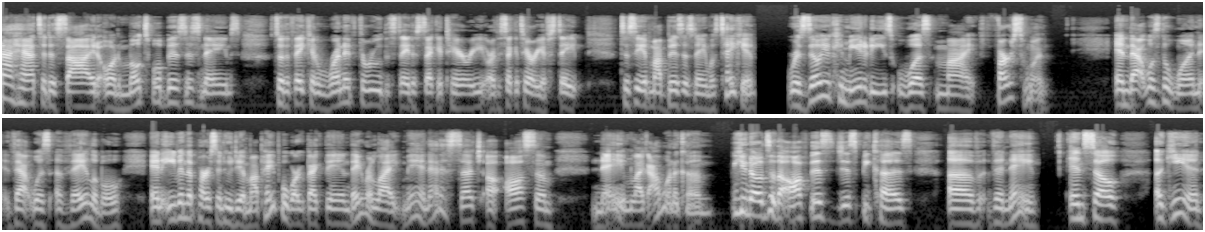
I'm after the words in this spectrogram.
I had to decide on multiple business names so that they can run it through the state of secretary or the secretary of state to see if my business name was taken, Resilient Communities was my first one. And that was the one that was available. And even the person who did my paperwork back then, they were like, man, that is such an awesome name. Like, I want to come, you know, to the office just because of the name. And so, again,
